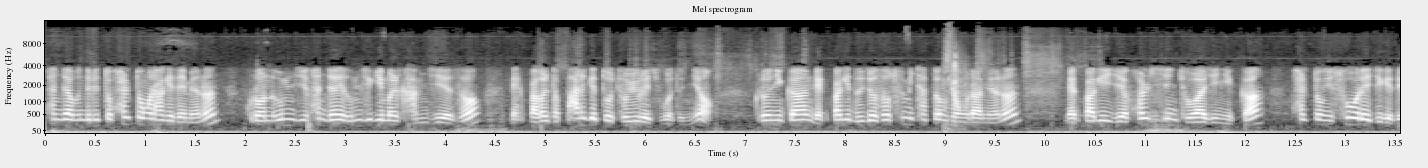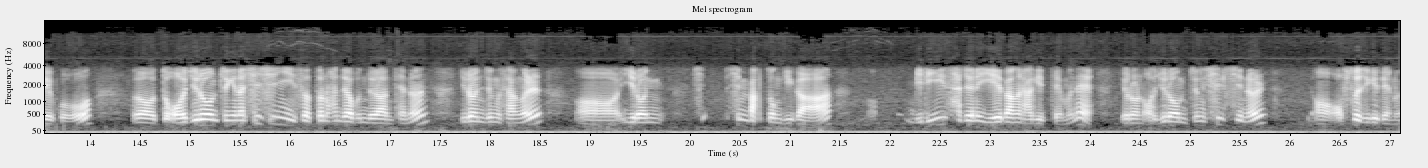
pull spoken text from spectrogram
환자분들이 또 활동을 하게 되면은 그런 음지 환자의 움직임을 감지해서 맥박을 더 빠르게 또 조율해 주거든요. 그러니까 맥박이 늦어서 숨이 찼던 경우라면은 맥박이 이제 훨씬 좋아지니까 활동이 수월해지게 되고 어, 또 어지러움증이나 실신이 있었던 환자분들한테는 이런 증상을 어, 이런 심박동기가 미리 사전에 예방을 하기 때문에 이런 어지러움증 실신을 어, 없어지게 되는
